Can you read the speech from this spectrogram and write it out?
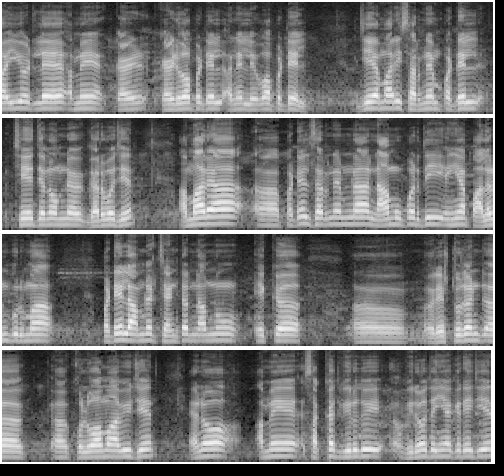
ભાઈઓ એટલે અમે કૈડવા પટેલ અને લેવા પટેલ, જે અમારી સરનેમ પટેલ છે તેનો અમને ગર્વ છે. અમારા પટેલ સરનેમના નામ ઉપરથી અહીંયા પાલનપુરમાં પટેલ આમલેટ સેન્ટર નામનું એક રેસ્ટોરન્ટ ખોલવામાં આવ્યું છે. એનો અમે સખત વિરોધ વિરોધ અહીંયા કરીએ છીએ.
